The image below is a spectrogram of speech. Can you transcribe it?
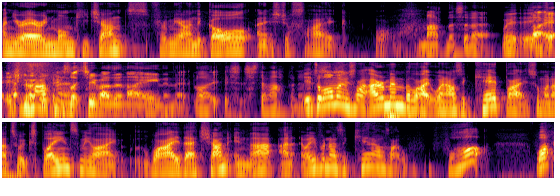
and you're hearing monkey chants from behind the goal, and it's just like, what? Madness, isn't it? Well, it- like, it's it- it's madness. like 2019, and it like it's still happening. It's almost like I remember like when I was a kid, like someone had to explain to me like why they're chanting that, and even as a kid, I was like, what, what?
